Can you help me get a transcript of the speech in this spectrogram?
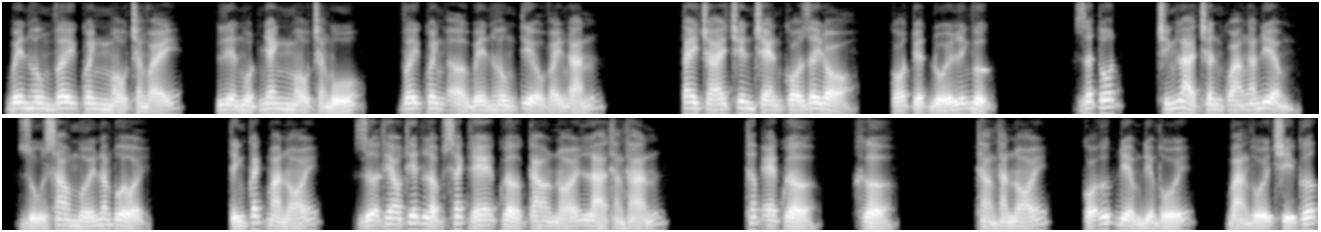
bên hông vây quanh màu trắng váy liền một nhanh màu trắng bố vây quanh ở bên hông tiểu váy ngắn. Tay trái trên chén có dây đỏ có tuyệt đối lĩnh vực. Rất tốt chính là chân quá ngắn điểm dù sao mới năm tuổi. Tính cách mà nói dựa theo thiết lập sách e g cao nói là thẳng thắn. Thấp e g g. Thẳng thắn nói có ước điểm điểm tối bảng tối chỉ cước.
